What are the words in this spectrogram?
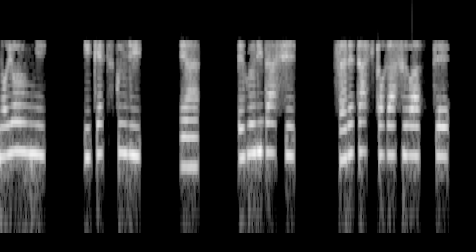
のように、池作り、や、えぐり出し、された人が座って、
